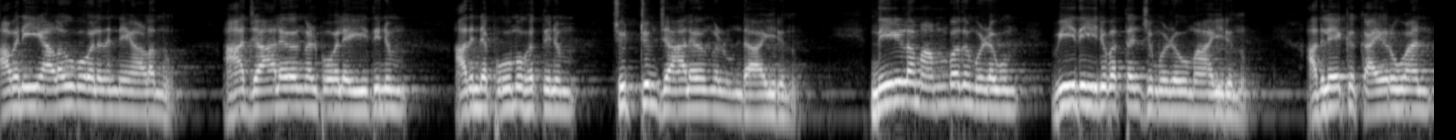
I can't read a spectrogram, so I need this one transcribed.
അവൻ ഈ അളവ് പോലെ തന്നെ അളന്നു. ആ ജാലകങ്ങൾ പോലെ ഇതിനും അതിന്റെ പൂമുഖത്തിനും ചുറ്റും ജാലകങ്ങൾ ഉണ്ടായിരുന്നു. നീളം അമ്പത് മുഴവും വീതി ഇരുപത്തഞ്ച് മുഴവുമായിരുന്നു. അതിലേക്ക് കയറുവാൻ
